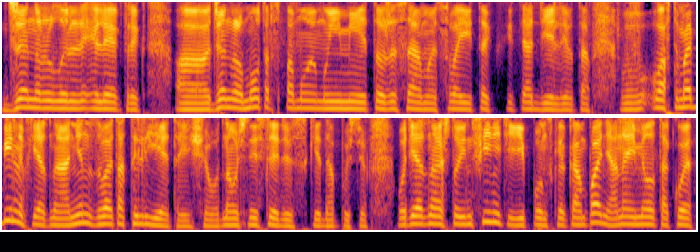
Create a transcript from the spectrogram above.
General Electric, uh, General Motors, по-моему, имеет то же самое, свои, так сказать, отдельные. Там. В, у автомобильных, я знаю, они называют ателье это еще, вот научно-исследовательские, допустим. Вот я знаю, что Infinity, японская компания, она имела такое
